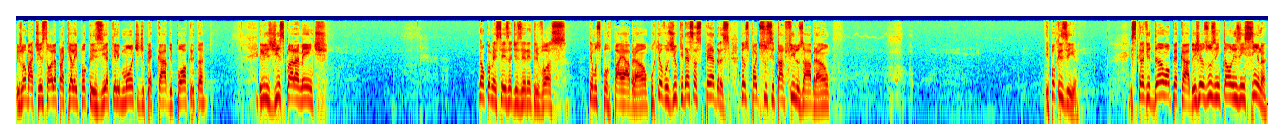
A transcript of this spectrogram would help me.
E João Batista olha para aquela hipocrisia, aquele monte de pecado hipócrita, e lhes diz claramente: Não comeceis a dizer entre vós, temos por pai a Abraão, porque eu vos digo que dessas pedras Deus pode suscitar filhos a Abraão. Hipocrisia escravidão ao pecado. E Jesus então lhes ensina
